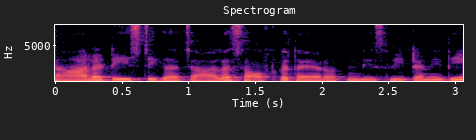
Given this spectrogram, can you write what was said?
చాలా టేస్టీగా చాలా సాఫ్ట్గా తయారవుతుంది స్వీట్ అనేది.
